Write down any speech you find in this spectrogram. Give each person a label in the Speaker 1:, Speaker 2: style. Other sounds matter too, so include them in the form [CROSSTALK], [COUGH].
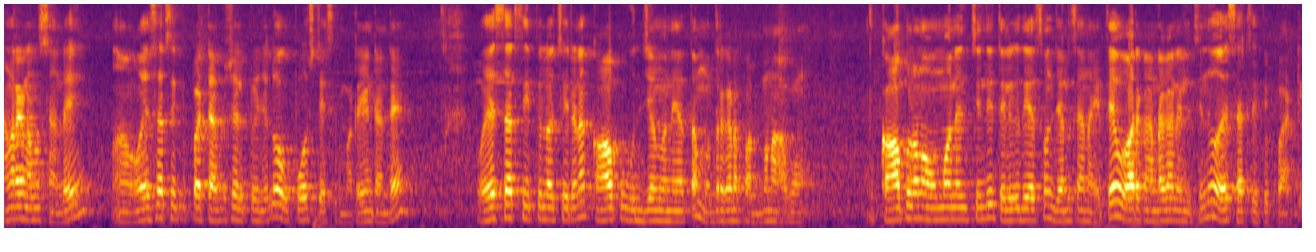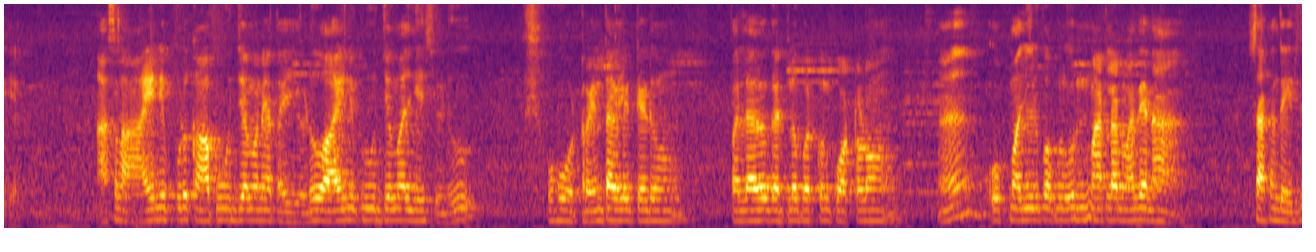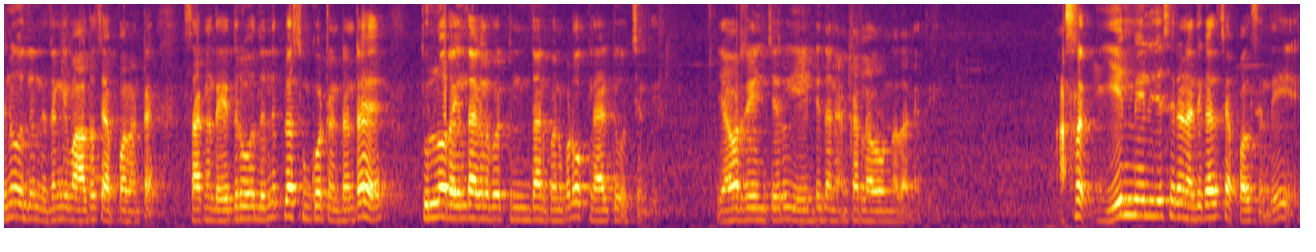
Speaker 1: అందరికీ నమస్తే అండి. వైఎస్ఆర్సీపీ పార్టీ అఫీషియల్ పేజీలో ఒక పోస్ట్ వేసారన్నమాట ఏంటంటే వైఎస్ఆర్సీపీలో చేరిన కాపు ఉద్యమ నేత ముద్రగడ పద్మనాభం. కాపులను అవమానించింది తెలుగుదేశం జనసేన అయితే వారికి అండగా నిలిచింది వైఎస్ఆర్సీపీ పార్టీ. అసలు ఆయన ఇప్పుడు కాపు ఉద్యమ నేత అయ్యాడు? ఆయన ఇప్పుడు ఉద్యమాలు చేసాడు ఓహో ట్రైన్ తగిలెట్టాడు పల్లెలు గట్టిలో పట్టుకొని కొట్టడం ఉప్మా జీడిపప్పుల గురించి మాట్లాడడం అదేనా? సగం దగ్గర వదిలింది. నిజంగా వాళ్ళతో చెప్పాలంటే సగం దరిద్రం వదిలింది ప్లస్ ఇంకోటి ఏంటంటే తుల్లో రైలు తగలబెట్టింది దానిపైన కూడా ఒక క్లారిటీ వచ్చింది. ఎవరు చేయించారు ఏంటి దాని వెనకాల ఎవరు ఉన్నది అనేది. అసలు ఏం మేలు చేశారు అనేది కాదు చెప్పాల్సింది.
